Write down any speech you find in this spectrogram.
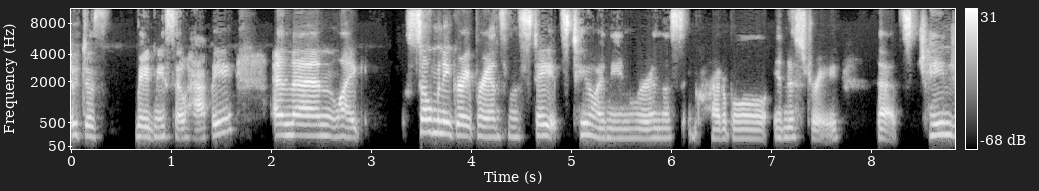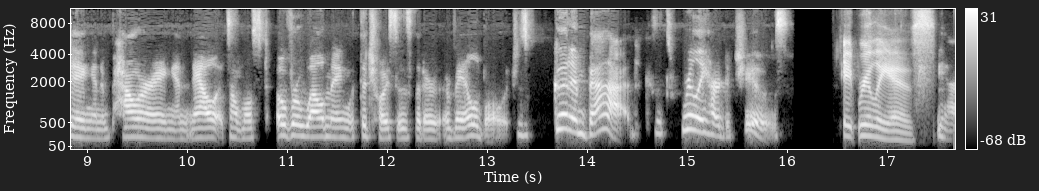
it just made me so happy. And then, like, so many great brands in the States, too. I mean, we're in this incredible industry that's changing and empowering. And now it's almost overwhelming with the choices that are available, which is good and bad because it's really hard to choose. It really is. Yeah.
